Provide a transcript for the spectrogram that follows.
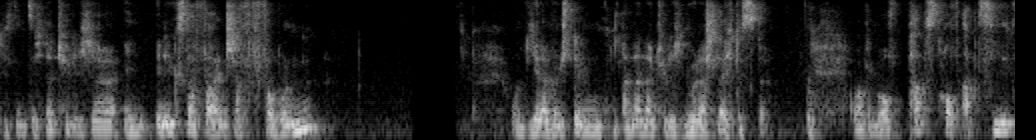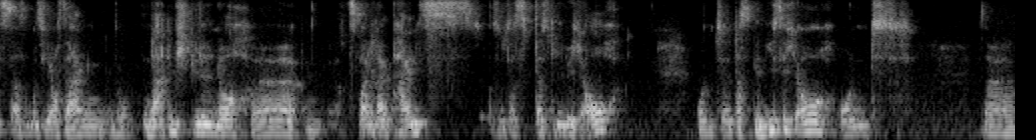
die sind sich natürlich äh, in innigster Feindschaft verbunden. Und jeder wünscht dem anderen natürlich nur das Schlechteste. Aber wenn du auf Pubs drauf abzielst, also muss ich auch sagen, so nach dem Spiel noch äh, zwei, drei Pints, also das, das liebe ich auch. Und äh, das genieße ich auch. Und äh,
